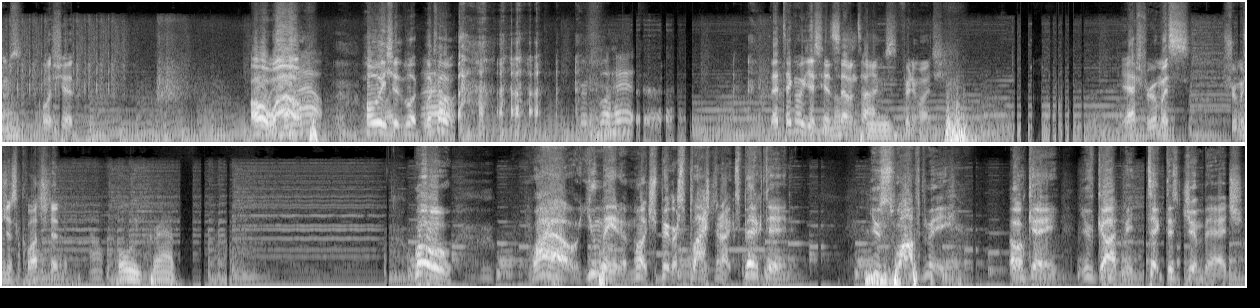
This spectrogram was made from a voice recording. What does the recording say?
times. Holy shit. Oh wow. Holy shit, look, look how Critical hit. that technically just hit seven times, pretty much. Yeah, Shroomus. Shroomus just clutched it. Holy crap! Whoa! Wow, you made a much bigger splash than I expected! You swapped me! Okay, you've got me. Take this gym badge.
